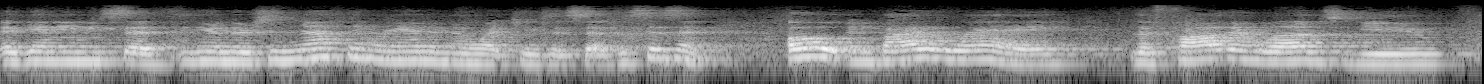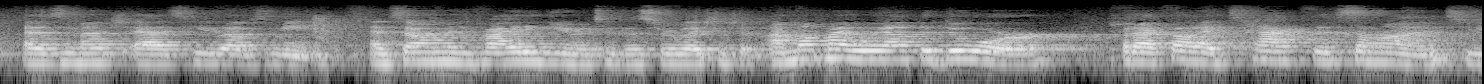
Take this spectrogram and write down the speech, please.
again, Amy said, you know, there's nothing random in what Jesus said. This isn't, oh, and by the way, the Father loves you as much as He loves me. And so I'm inviting you into this relationship. I'm on my way out the door, but I thought I'd tack this on to,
